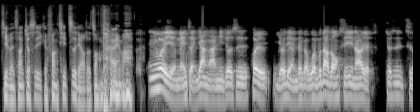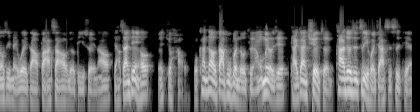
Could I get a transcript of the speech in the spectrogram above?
基本上就是一个放弃治疗的状态嘛。因为也没怎样啊，你就是会有点那个闻不到东西，然后也。就是吃东西没味道，发烧、流鼻水，然后两三天以后，哎，就好了。我看到大部分都这样。我们有些台干确诊，他就是自己回家十四天，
